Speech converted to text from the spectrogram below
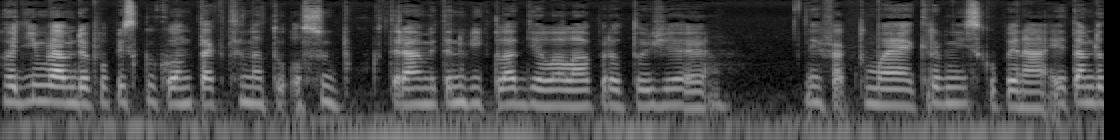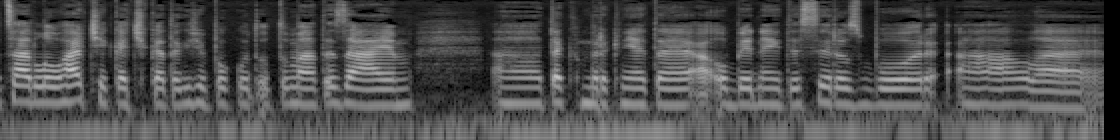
hodím vám do popisku kontakt na tu osůbku, která mi ten výklad dělala, protože je fakt moje krevní skupina. Je tam docela dlouhá čekačka, takže pokud o to máte zájem, tak mrkněte a objednejte si rozbor, ale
